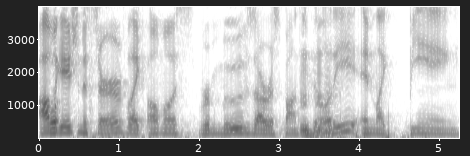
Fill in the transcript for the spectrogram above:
obligation to serve like almost removes our responsibility Mm-hmm. and like being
